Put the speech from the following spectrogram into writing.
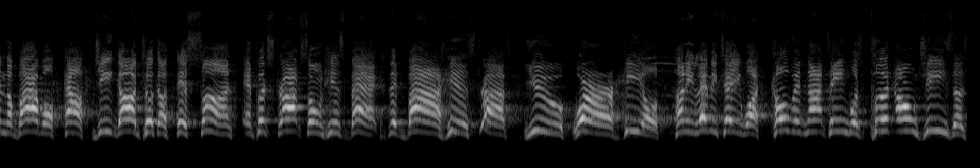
in the Bible how G God took a, his son and put stripes on his back that by his stripes you were healed. Honey, let me tell you what, COVID-19 was put on Jesus.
